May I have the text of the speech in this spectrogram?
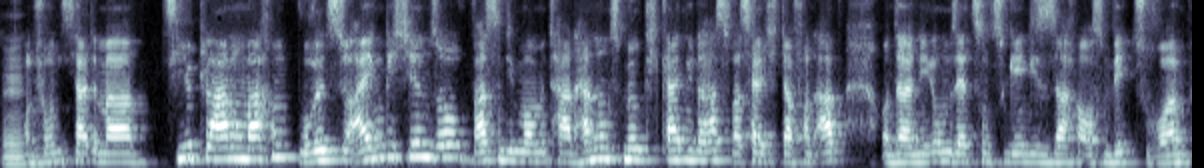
Mhm. Und für uns ist halt immer Zielplanung machen. Wo willst du eigentlich hin? So, was sind die momentanen Handlungsmöglichkeiten, die du hast? Was hält dich davon ab? Und dann in die Umsetzung zu gehen, diese Sachen aus dem Weg zu räumen.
